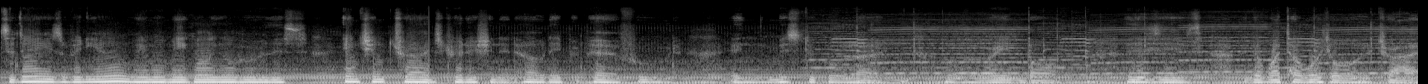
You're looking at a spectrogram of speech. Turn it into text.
Today's video, we will be going over this ancient tribes tradition and how they prepare food in the mystical land of Rainbow. This is the Watawoto tribe.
